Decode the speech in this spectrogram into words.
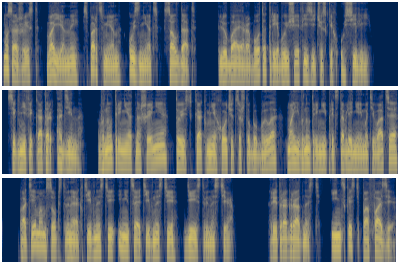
массажист, военный, спортсмен, кузнец, солдат. Любая работа, требующая физических усилий. Сигнификатор 1. Внутренние отношения, то есть как мне хочется, чтобы было, мои внутренние представления и мотивация по темам собственной активности, инициативности, действенности. Ретроградность, иньскость по фазе.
